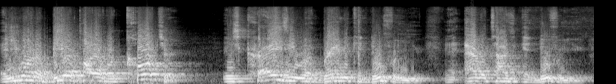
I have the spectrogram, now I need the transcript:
And you want to be a part of a culture. It's crazy what branding can do for you and advertising can do for you.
